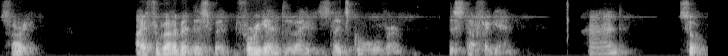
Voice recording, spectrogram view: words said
sorry, I forgot about this bit. Before we get into the Bibles, let's go over this stuff again. And so,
